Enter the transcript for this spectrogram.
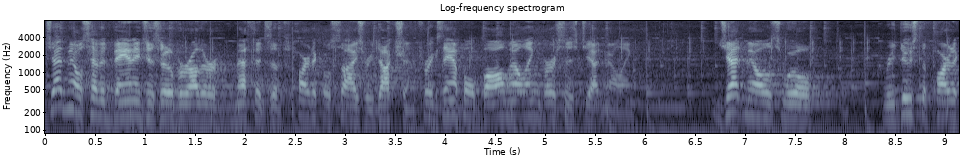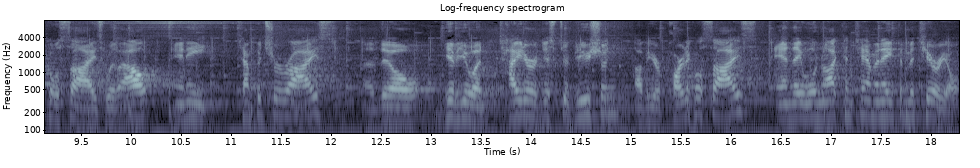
Jet mills have advantages over other methods of particle size reduction. For example, ball milling versus jet milling. Jet mills will reduce the particle size without any temperature rise. Uh, they'll give you a tighter distribution of your particle size and they will not contaminate the material.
